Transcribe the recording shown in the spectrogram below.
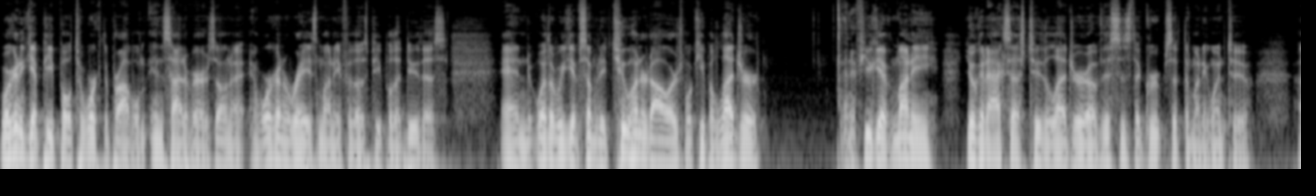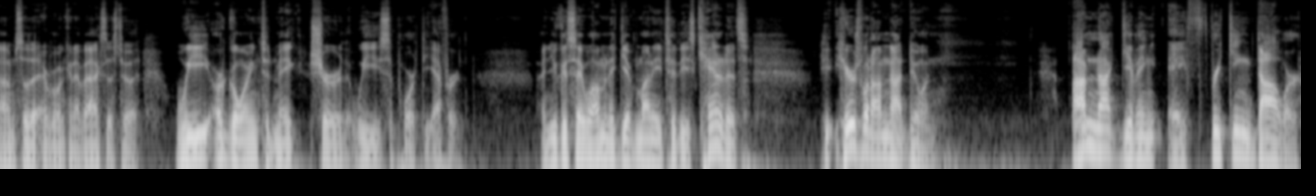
We're going to get people to work the problem inside of Arizona, and we're going to raise money for those people that do this. And whether we give somebody two hundred dollars, we'll keep a ledger. And if you give money, you'll get access to the ledger of this is the groups that the money went to, um, so that everyone can have access to it. We are going to make sure that we support the effort. And you could say, well, I'm going to give money to these candidates. Here's what I'm not doing I'm not giving a freaking dollar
